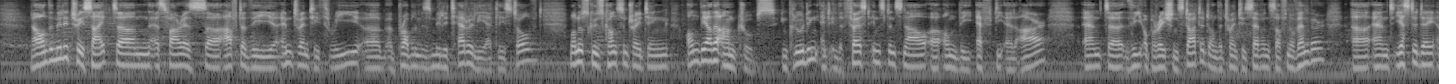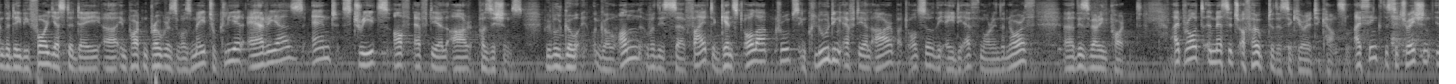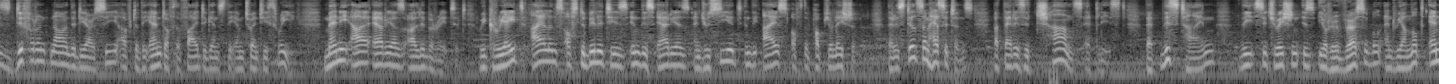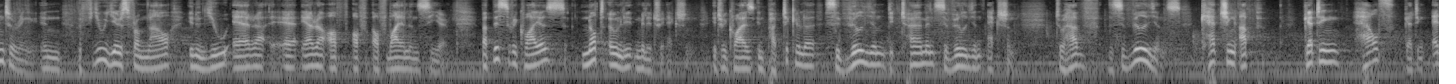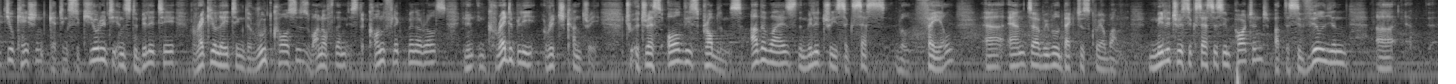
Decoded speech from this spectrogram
Now, on the military side, um, as far as uh, after the M23 uh, problem is militarily at least solved, MONUSCO is concentrating on the other armed groups, including, and in the first instance now, uh, on the FDLR and uh, the operation started on the 27th of November. Uh, and yesterday and the day before yesterday, uh, important progress was made to clear areas and streets of FDLR positions. We will go, go on with this uh, fight against all our groups, including FDLR, but also the ADF more in the north. Uh, this is very important. I brought a message of hope to the Security Council. I think the situation is different now in the DRC after the end of the fight against the M23. Many areas are liberated. We create islands of stabilities in these areas, and you see it in the eyes of the population. There is still some hesitance, but there is a chance, at least, that this time the situation is irreversible and we are not entering in a few years from now in a new era, era of, of, of violence here. But this requires not only military action, it requires in particular civilian, determined civilian action. To have the civilians catching up, getting health getting education, getting security and stability, regulating the root causes. One of them is the conflict minerals in an incredibly rich country. To address all these problems, otherwise, the military success will fail uh, and uh, we will back to square one. Military success is important, but the civilian uh,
